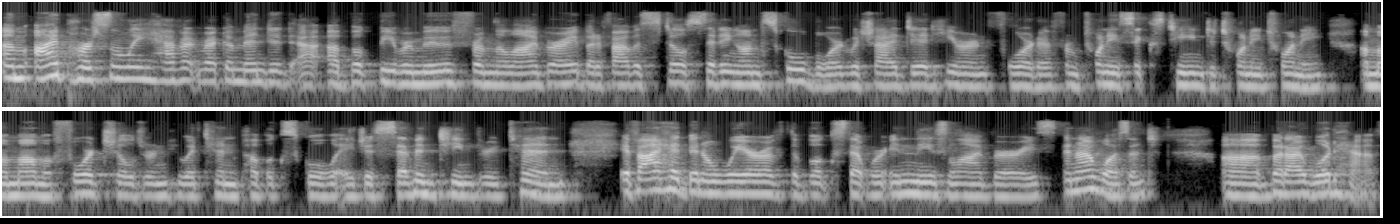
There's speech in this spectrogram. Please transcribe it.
Um, I personally haven't recommended a, a, book be removed from the library, but if I was still sitting on school board, which I did here in Florida from 2016 to 2020, I'm a mom of four children who attend public school ages 17 through 10. If I had been aware of the books that were in these libraries, and I wasn't, uh, but I would have,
